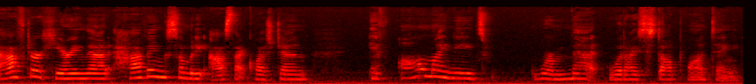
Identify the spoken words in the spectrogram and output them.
after hearing that, having somebody ask that question, if all my needs were met, would I stop wanting?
